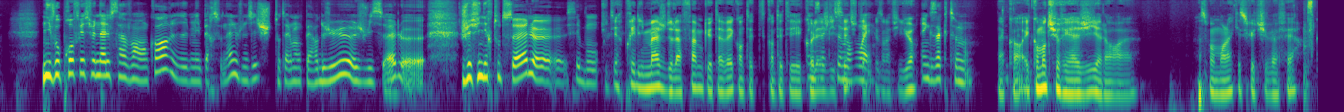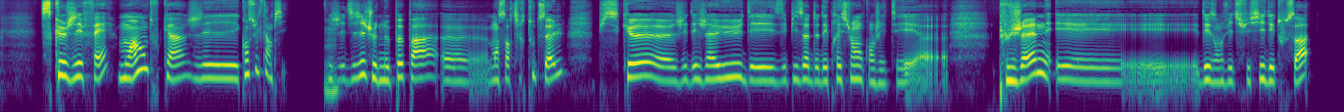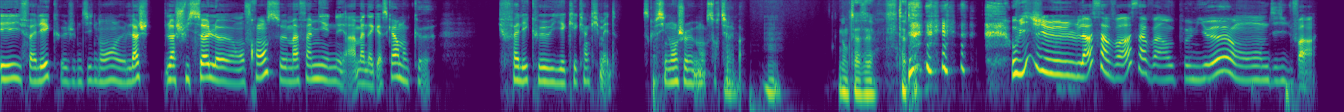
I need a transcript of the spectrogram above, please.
Niveau professionnel, ça va encore, mais personnel, je me dis, je suis totalement perdue, euh, je vis seule, euh, je vais finir toute seule, euh, c'est bon. Tu t'es repris l'image de la femme que t'avais quand t'étais quand t'étais collège, lycée, tu t'es dans la figure? Exactement. D'accord. Et comment tu réagis alors euh, à ce moment-là? Qu'est-ce que tu vas faire? Ce que j'ai fait, moi en tout cas, j'ai consulté un psy. Mhm. J'ai dit je ne peux pas euh, m'en sortir toute seule puisque euh, j'ai déjà eu des épisodes de dépression quand j'étais euh, plus jeune et des envies de suicide et tout ça et il fallait que je me dise non là je, là je suis seule en France ma famille est née à Madagascar donc il fallait qu'il y ait quelqu'un qui m'aide parce que sinon je m'en sortirais pas. Donc, t'as, t'as Oui, je, là, ça va, ça va un peu mieux. On dit, enfin,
